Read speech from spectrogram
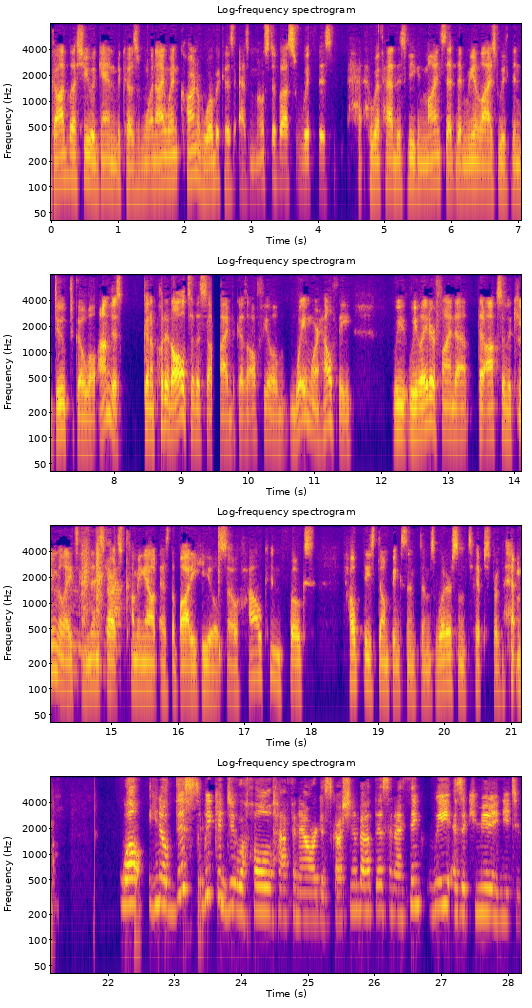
God bless you again, because when I went carnivore, because as most of us with this who have had this vegan mindset, then realized we've been duped, go, well, I'm just going to put it all to the side because I'll feel way more healthy. We, we later find out that oxalate accumulates and then starts yeah. coming out as the body heals. So how can folks help these dumping symptoms? What are some tips for them? Well, you know, this, we could do a whole half an hour discussion about this. And I think we as a community need to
